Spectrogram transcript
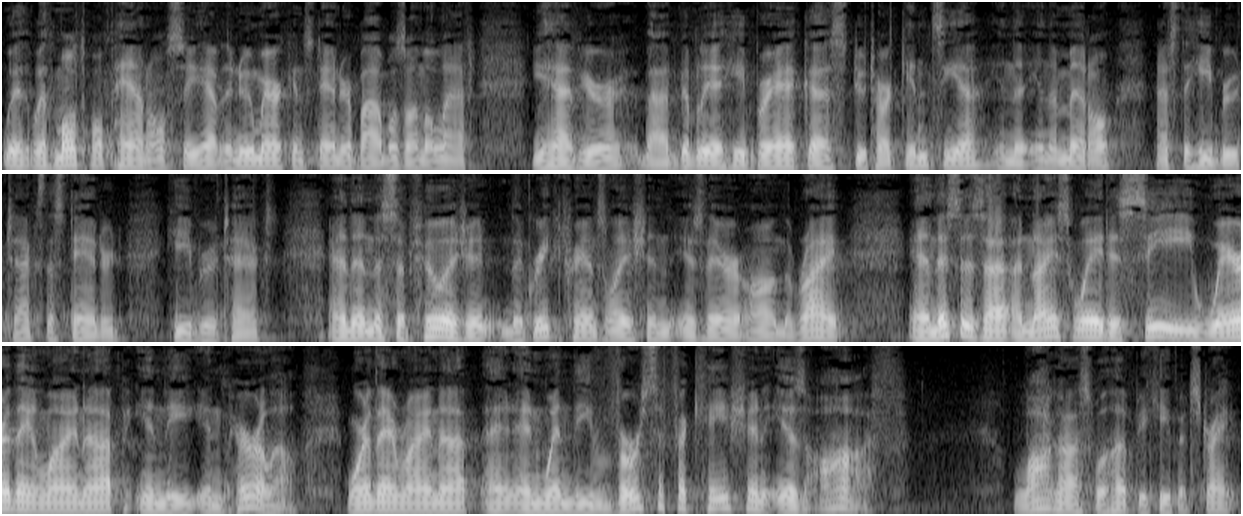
with, with multiple panels. So you have the New American Standard Bibles on the left. You have your uh, Biblia Hebraica Stuttgartensia in the, in the middle. That's the Hebrew text, the standard Hebrew text. And then the Septuagint, the Greek translation, is there on the right. And this is a, a nice way to see where they line up in the, in parallel, where they line up. And, and when the versification is off, Logos will help you keep it straight.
